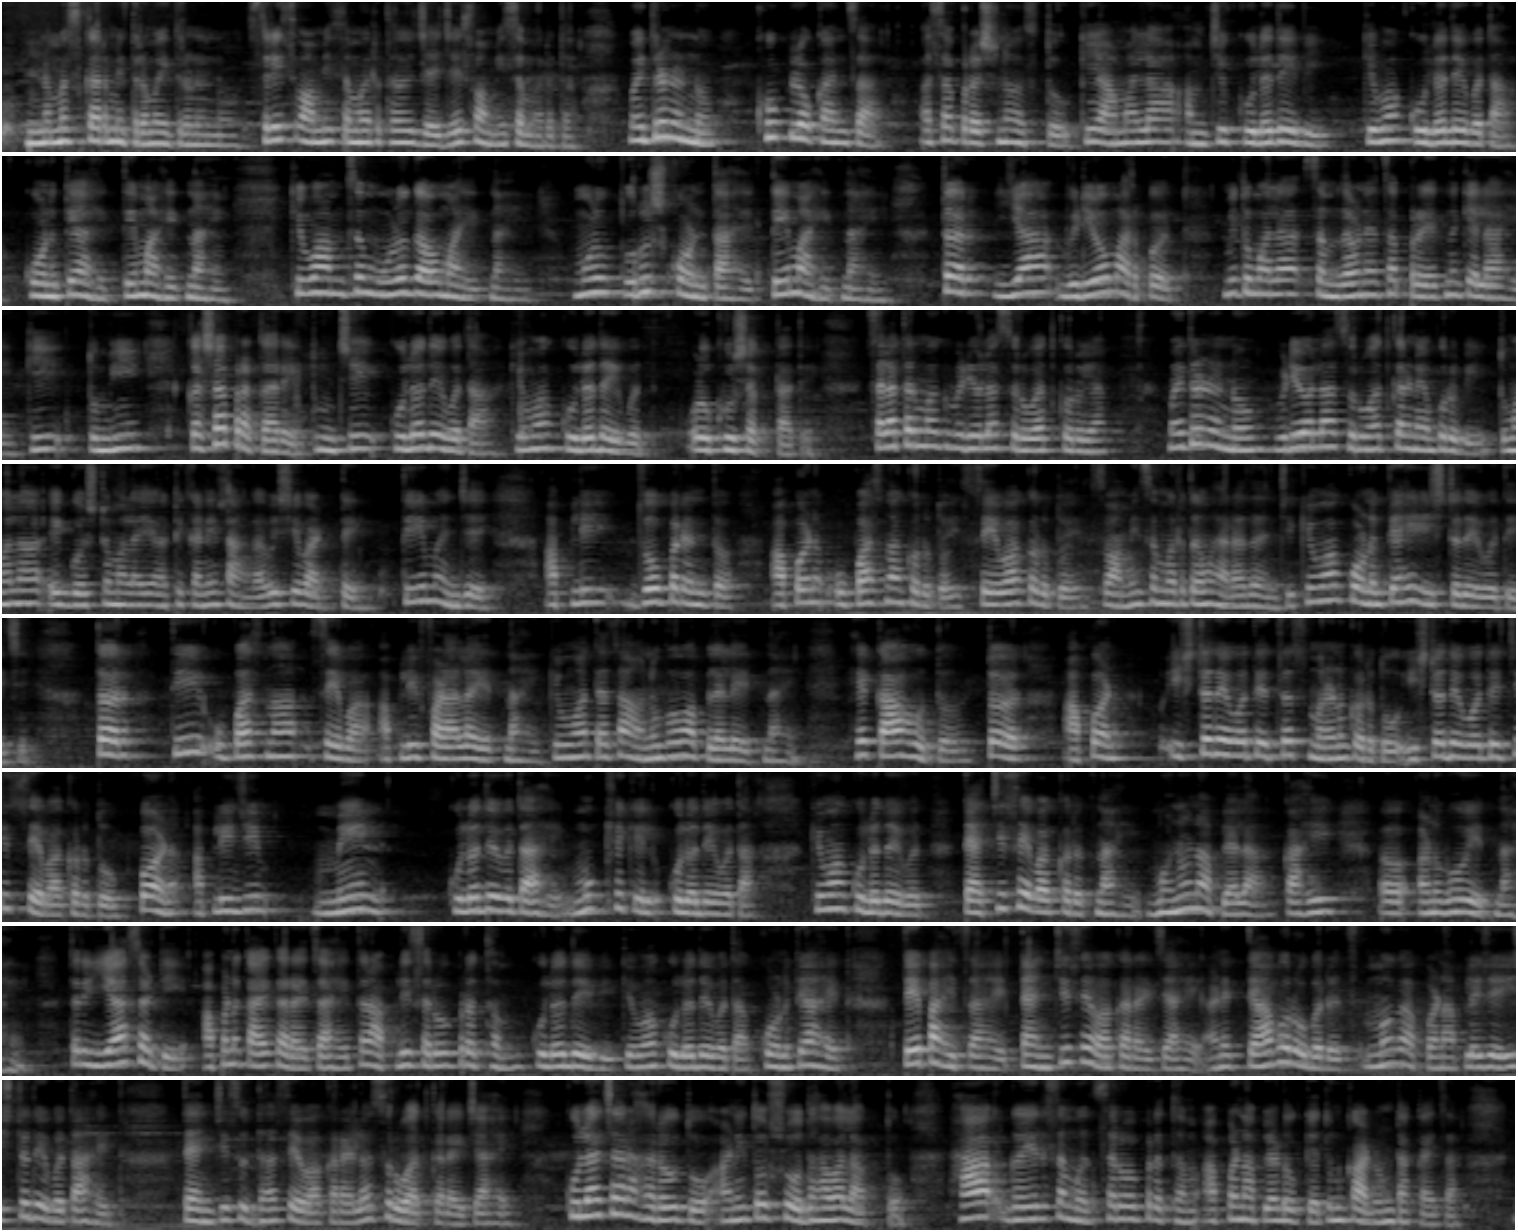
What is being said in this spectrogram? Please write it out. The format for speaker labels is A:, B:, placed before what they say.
A: नमस्कार मित्रमैत्रिणींनो श्री स्वामी समर्थ जय जय स्वामी समर्थ. मैत्रिणींनो खूप लोकांचा असा प्रश्न असतो की आम्हाला आमची कुलदेवी किंवा कुलदेवता कोणते आहेत ते माहीत नाही किंवा आमचं मूळ गाव माहीत नाही मूळ पुरुष कोणता आहे ते माहीत नाही. तर या व्हिडिओमार्फत मी तुम्हाला समजावण्याचा प्रयत्न केला आहे की तुम्ही कशा प्रकारे तुमची कुलदेवता किंवा कुलदैवत ओळखू शकता ते. चला तर मग व्हिडिओला सुरुवात करूया. मैत्रिणींनो व्हिडिओला सुरुवात करण्यापूर्वी तुम्हाला एक गोष्ट मला या ठिकाणी सांगावीशी वाटते. ती म्हणजे आपली जोपर्यंत आपण उपासना करतो आहे सेवा करतो आहे स्वामी समर्थ महाराजांची किंवा कोणत्याही इष्टदेवतेची तर ती उपासना सेवा आपली फळाला येत नाही किंवा त्याचा अनुभव आपल्याला येत नाही. हे का होतं? तर आपण इष्टदेवतेचं स्मरण करतो इष्टदेवतेचीच सेवा करतो. पण आपली जी मेन कुलदेवता आहे मुख्य किल कुलदेवता किंवा कुलदैवत त्याची सेवा करत नाही म्हणून आपल्याला काही अनुभव येत नाही. तर यासाठी आपण काय करायचं आहे? तर आपली सर्वप्रथम कुलदेवी किंवा कुलदेवता कोणत्या आहेत ते पाहायचं आहे त्यांची सेवा करायची आहे आणि त्याबरोबरच मग आपण आपले जे इष्टदेवता आहेत त्यांचीसुद्धा सेवा करायला सुरुवात करायची आहे. कुलाचार हरवतो आणि तो शोधावा लागतो. हा गैरसमज सर्वप्रथम आपण आपल्या डोक्यातून काढून टाकायचा.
